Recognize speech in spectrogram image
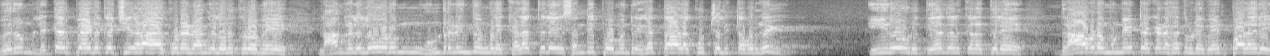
வெறும் லெட்டர் பேடு கட்சிகளாக கூட நாங்கள் இருக்கிறோமே. நாங்கள் எல்லோரும் ஒன்றிணைந்து உங்களை களத்திலே சந்திப்போம் என்று எகத்தாள கூச்சலிட்டவர்கள். ஈரோடு தேர்தல் களத்திலே திராவிட முன்னேற்ற கழகத்தினுடைய வேட்பாளரை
